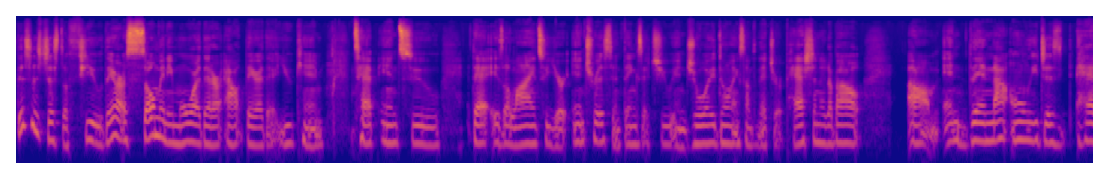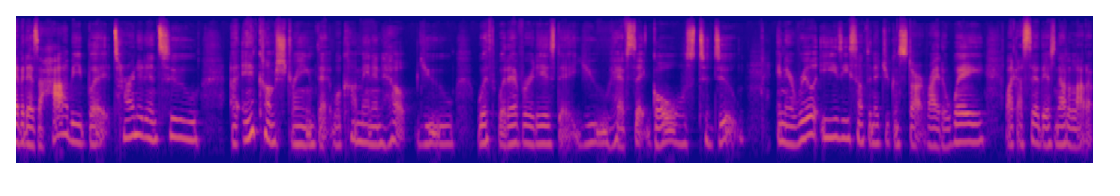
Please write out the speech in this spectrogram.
this is just a few. There are so many more that are out there that you can tap into that is aligned to your interests and things that you enjoy doing, something that you're passionate about. Um, and then not only just have it as a hobby, but turn it into an income stream that will come in and help you with whatever it is that you have set goals to do. And they're real easy, something that you can start right away. Like I said, there's not a lot of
